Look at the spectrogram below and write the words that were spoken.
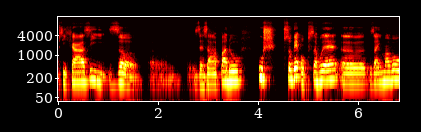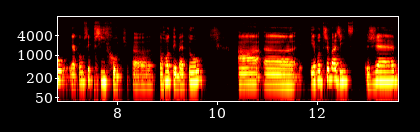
přichází z, ze západu, už v sobě obsahuje uh, zajímavou jakousi příchuť uh, toho Tibetu. A uh, je potřeba říct, že,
